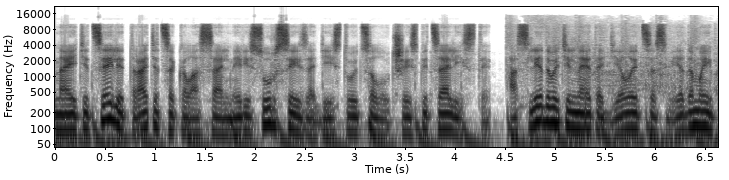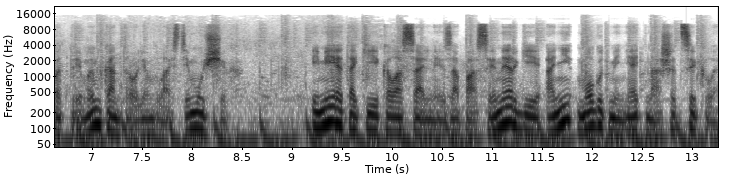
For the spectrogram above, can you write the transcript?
На эти цели тратятся колоссальные ресурсы и задействуются лучшие специалисты, а следовательно это делается с ведомо и под прямым контролем власть имущих. Имея такие колоссальные запасы энергии, они могут менять наши циклы.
